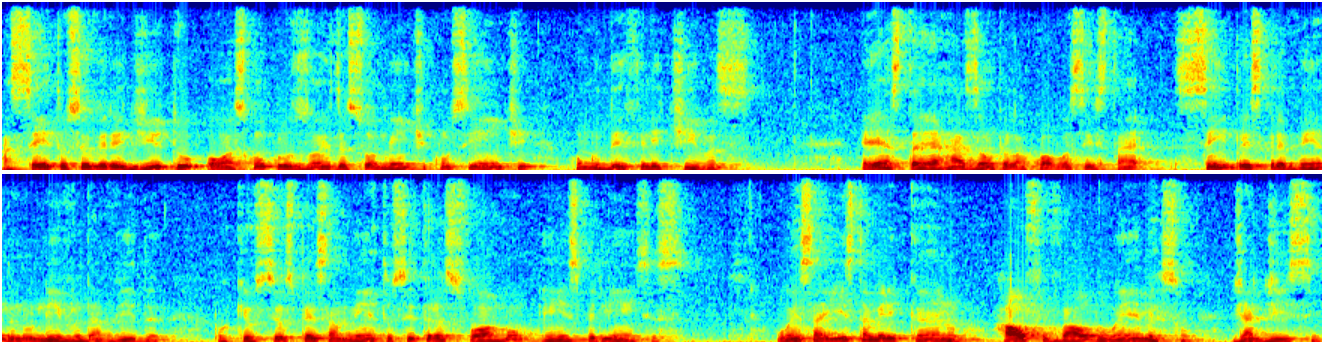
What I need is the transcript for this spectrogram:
Aceita o seu veredito ou as conclusões da sua mente consciente como definitivas. Esta é a razão pela qual você está sempre escrevendo no livro da vida, porque os seus pensamentos se transformam em experiências. O ensaísta americano Ralph Waldo Emerson já disse:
